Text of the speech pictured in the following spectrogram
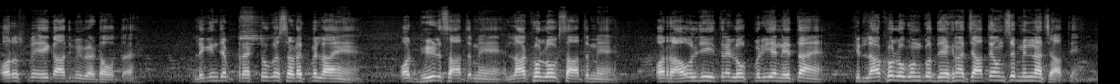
और उस पर एक आदमी बैठा होता है, लेकिन जब ट्रैक्टर को सड़क पर लाए हैं और भीड़ साथ में है लाखों लोग साथ में हैं। और राहुल जी इतने लोकप्रिय नेता हैं कि लाखों लोग उनको देखना चाहते हैं उनसे मिलना चाहते हैं।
